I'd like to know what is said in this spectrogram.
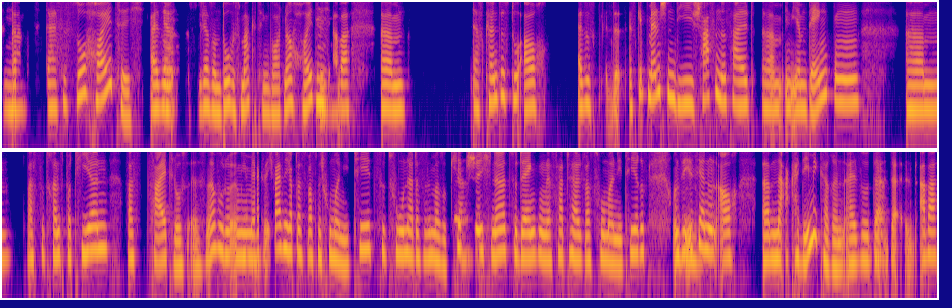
mhm. äh, das ist so heutig. Also ja. das ist wieder so ein doofes Marketingwort, ne? Heutig, mhm. aber ähm, das könntest du auch, also es, es gibt Menschen, die schaffen es halt ähm, in ihrem Denken, ähm, was zu transportieren, was zeitlos ist, ne? wo du irgendwie Mhm. merkst, ich weiß nicht, ob das was mit Humanität zu tun hat, das ist immer so kitschig, ne, zu denken, das hat halt was Humanitäres. Und sie ist Mhm. ja nun auch ähm, eine Akademikerin, also da, Ja. da, aber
